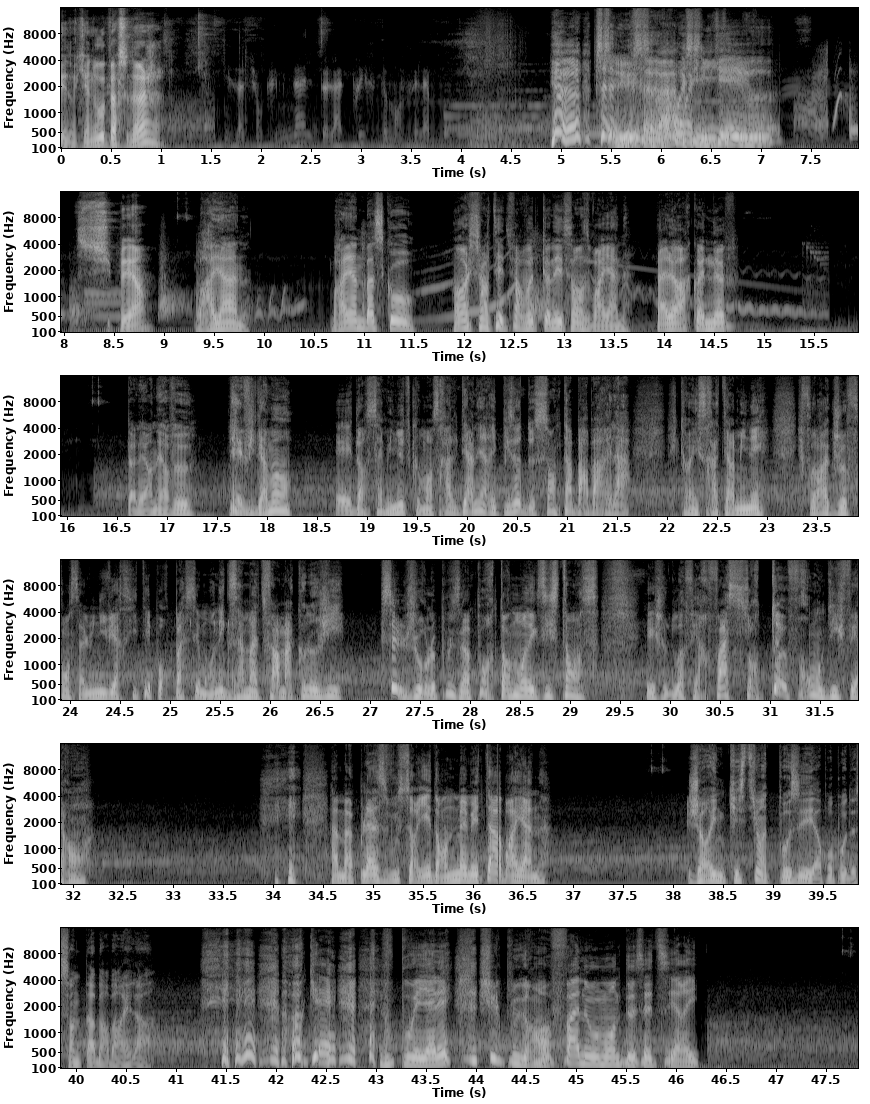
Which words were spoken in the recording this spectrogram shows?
Ok, donc il y a un nouveau personnage. Salut, ça va Moi c'est Mickey et vous Super. Brian Brian Basco Enchanté de faire votre connaissance, Brian. Alors, quoi de neuf? T'as l'air nerveux. Évidemment Et dans 5 minutes commencera le dernier épisode de Santa Barbarella. Et quand il sera terminé, il faudra que je fonce à l'université pour passer mon examen de pharmacologie. C'est le jour le plus important de mon existence. Et je dois faire face sur deux fronts différents. à ma place, vous seriez dans le même état, Brian. J'aurais une question à te poser à propos de Santa Barbarella. ok, vous pouvez y aller. Je suis le plus grand fan au monde de cette série.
